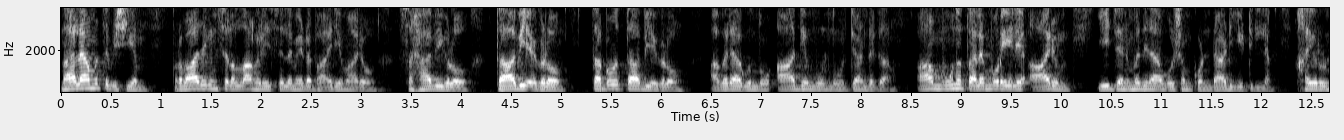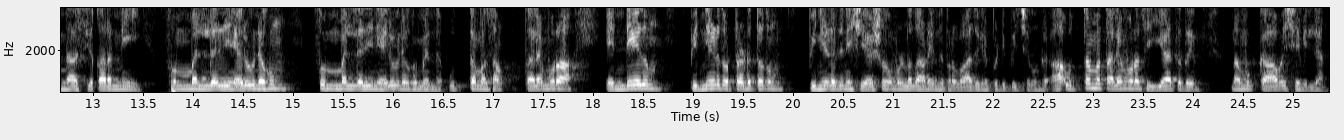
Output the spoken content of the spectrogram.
നാലാമത്തെ വിഷയം പ്രവാചകൻ സല്ലല്ലാഹു അലൈഹി സ്വലമയുടെ ഭാര്യമാരോ സഹാബികളോ താബിയകളോ തബോ താബിയകളോ അവരാകുന്നു ആദ്യ മൂന്ന് നൂറ്റാണ്ടുകാർ. ആ മൂന്ന് തലമുറയിലെ ആരും ഈ ജന്മദിനാഘോഷം കൊണ്ടാടിയിട്ടില്ല. ഖൈറുന്നാസി യലൂനഹും ഫുമ്മല്ലദീന യലൂനഹും എന്ന് ഉത്തമ തലമുറ എന്റേതും പിന്നീട് തൊട്ടടുത്തതും പിന്നീട് അതിന് ശേഷവുമുള്ളതാണ് എന്ന് പ്രവാചകനെ പഠിപ്പിച്ചിട്ടുണ്ട്. ആ ഉത്തമ തലമുറ ചെയ്യാത്തത് നമുക്ക് ആവശ്യമില്ല.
